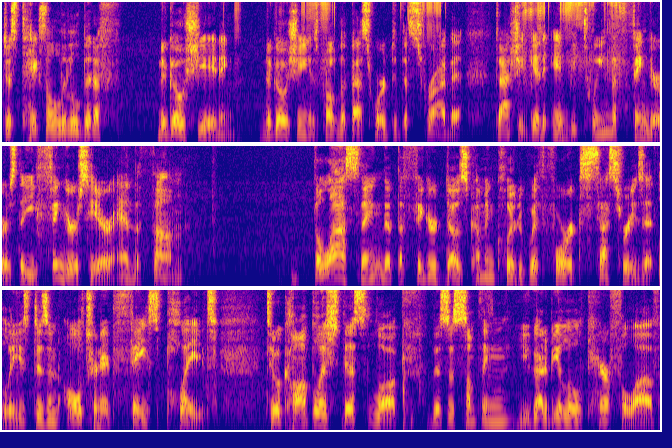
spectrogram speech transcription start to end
just takes a little bit of negotiating. Negotiating is probably the best word to describe it, to actually get in between the fingers, the fingers here, and the thumb. The last thing that the figure does come included with, for accessories at least, is an alternate face plate. To accomplish this look, this is something you got to be a little careful of.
